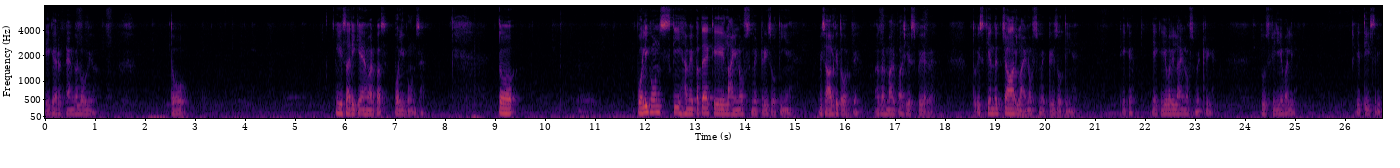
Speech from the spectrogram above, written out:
ठीक है रेक्टेंगल हो गया। तो ये सारी क्या है हमारे पास? पॉलीगॉन्स हैं। तो पॉलीगॉन्स की हमें पता है कि लाइन ऑफ़ सिमेट्रीज होती हैं, मिसाल के तौर पे, अगर हमारे पास ये स्क्वायर है तो इसके अंदर चार लाइन ऑफ़ सिमेट्रीज होती हैं। ठीक है? एक ये वाली लाइन ऑफ़ सिमेट्री है, दूसरी ये वाली, ये तीसरी,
